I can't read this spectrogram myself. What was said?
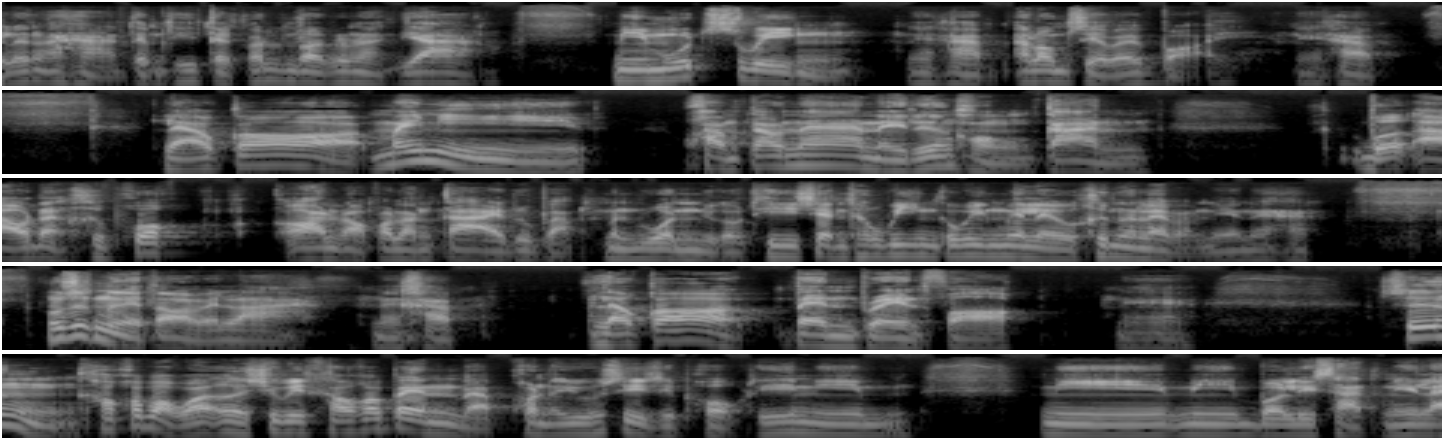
เรื่องอาหารเต็มที่แต่ก็ลดน้ำหนักยาก มีมูดสวิงนะครับอารมณ์เสียบ่อยๆนะครับ แล้วก็ไม่มีความก้าวหน้าในเรื่องของการ workout อะคือพวกออนออกกำลังกายดูแบบมันวนอยู่กับที่เช่นถ้าวิ่งก็วิ่งไม่เร็วขึ้นอะไรแบบนี้นะฮะรู้สึกเหนื่อยตลอดเวลานะครับ แล้วก็เป็น brain fog นะฮะซึ่งเขาก็บอกว่าเออชีวิตเขาก็เป็นแบบคนอายุ 46 ที่มีมีมีบริษัทมีอะไร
